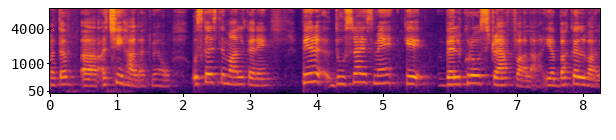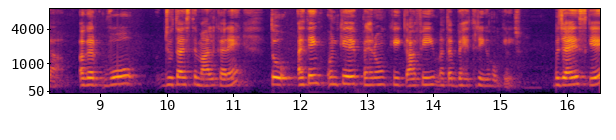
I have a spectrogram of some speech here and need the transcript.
मतलब अच्छी हालत में हो उसका इस्तेमाल करें फिर दूसरा इसमें कि वेलक्रो स्ट्रैप वाला या बकल वाला अगर वो जूता इस्तेमाल करें तो आई थिंक उनके पैरों की काफ़ी मतलब बेहतरी होगी अच्छा। बजाय इसके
